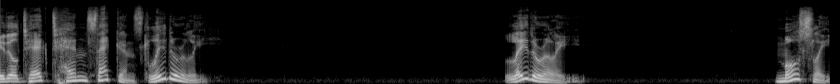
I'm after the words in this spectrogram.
it'll take 10 seconds literally literally mostly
